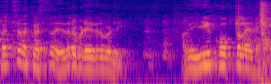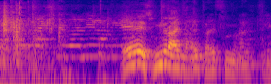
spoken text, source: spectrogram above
ಕಚ್ತದ ಕಚ್ತದೆ ಇದ್ರಬೇಡಿ ಇದ್ರಬೇಡಿ ಅದು ಈಗ ಹೋಗ್ತಲ್ಲ ಇದೆ. ಏಯ್ ಸುಂದರ ಆಯ್ತು ಆಯ್ತು ಆಯ್ತು ಸುಂದರ ಆಯ್ತು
